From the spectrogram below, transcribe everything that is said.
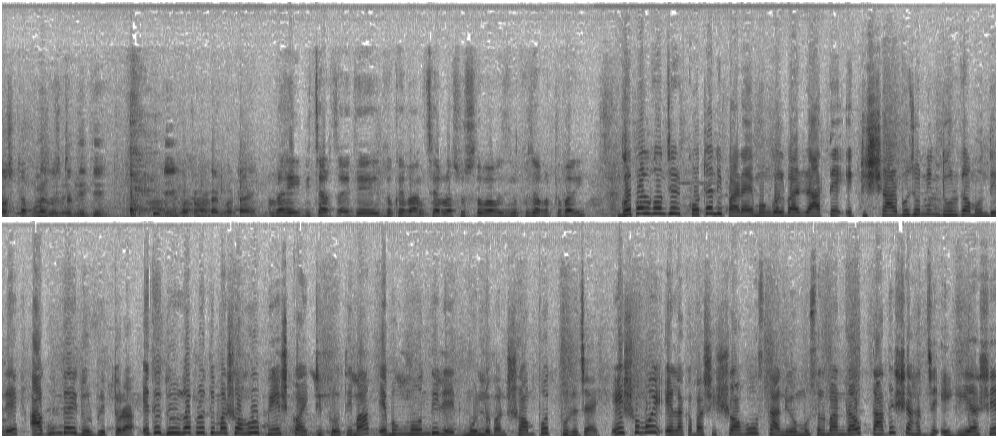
দশটা পনেরো দশটার দিকে এই ঘটনাটা ঘটায়। আমরা এই বিচার চাই যে লোকে ভাঙছে আমরা সুস্থভাবে পূজা করতে পারি। গোপালগঞ্জের কোটালীপাড়ায় মঙ্গলবার রাতে একটি সার্বজনীন দুর্গা মন্দিরে আগুন দেয় দুর্বৃত্তরা। এতে দুর্গা প্রতিমা সহ বেশ কয়েকটি প্রতিমা এবং মন্দিরের মূল্যবান সম্পদ পুড়ে যায়। এ সময় এলাকাবাসী সহ স্থানীয় মুসলমানরাও তাদের সাহায্যে এগিয়ে আসে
